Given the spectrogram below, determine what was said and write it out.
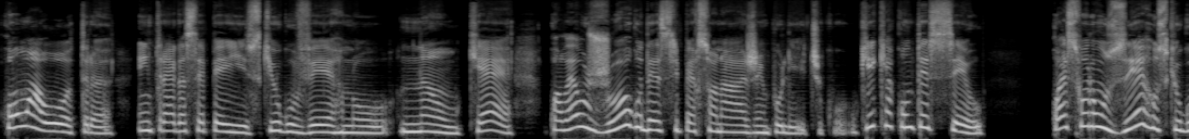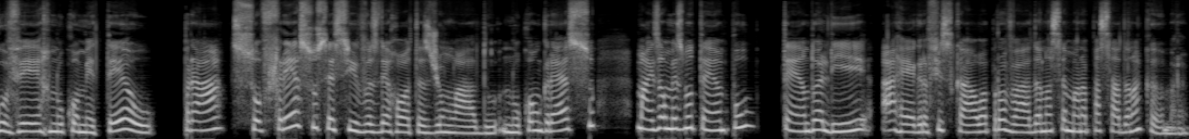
com a outra entrega CPIs que o governo não quer, qual é o jogo desse personagem político? O que, que aconteceu? Quais foram os erros que o governo cometeu para sofrer sucessivas derrotas de um lado no Congresso, mas ao mesmo tempo tendo ali a regra fiscal aprovada na semana passada na Câmara.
